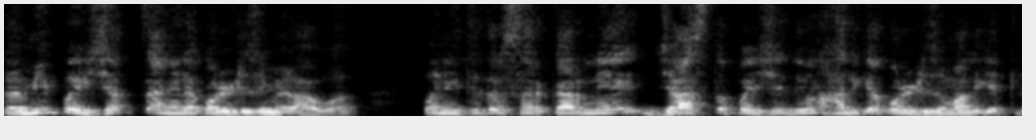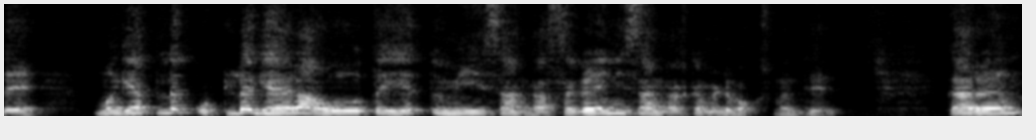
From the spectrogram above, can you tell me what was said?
कमी पैशात चांगल्या क्वालिटीचं मिळावं. पण इथे तर सरकारने जास्त पैसे देऊन हलक्या क्वालिटीचं माल घेतलंय. मग यातलं कुठलं घ्यायला हवं होतं हे तुम्ही सांगा. सगळ्यांनी सांगा कमेंट बॉक्समध्ये कारण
